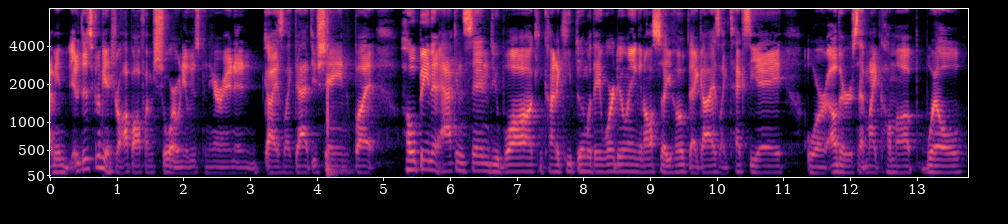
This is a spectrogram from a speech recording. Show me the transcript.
I mean, there's going to be a drop off, I'm sure, when you lose Panarin and guys like that, Duchene. But hoping that Atkinson, Dubois can kind of keep doing what they were doing, and also you hope that guys like Texier or others that might come up will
